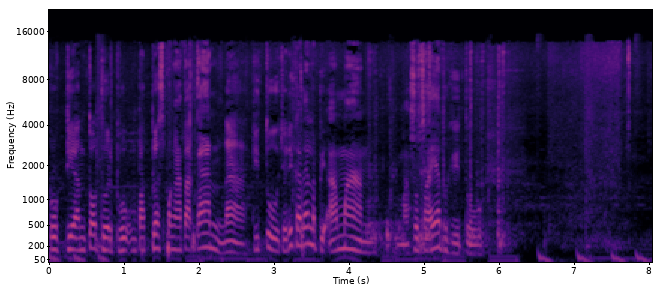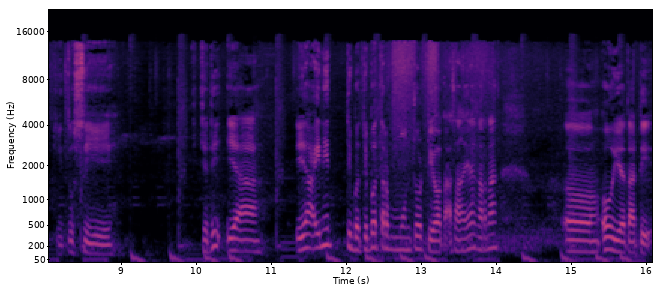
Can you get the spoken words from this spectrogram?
Rudianto 2014 mengatakan nah gitu. Jadi kalian lebih aman. Maksud saya begitu. Gitu sih. Jadi ya ya ini tiba-tiba termuncul di otak saya karena uh, oh iya tadi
